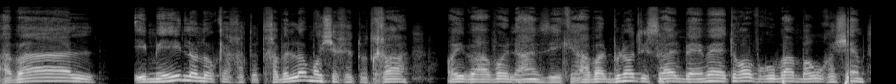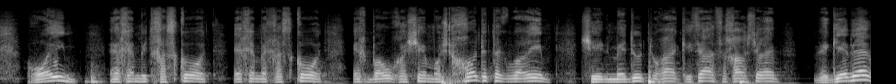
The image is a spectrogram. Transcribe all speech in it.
אבל אם היא לא לוקחת אותך ולא מושכת אותך, אוי ואבוי לאן זה יקרה. אבל בנות ישראל באמת, רוב רובם, ברוך השם, רואים איך הן מתחזקות, איך הן מחזקות, איך ברוך השם מושכות את הגברים שילמדו תורה, כי זה השכר שלהם. וגבר,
